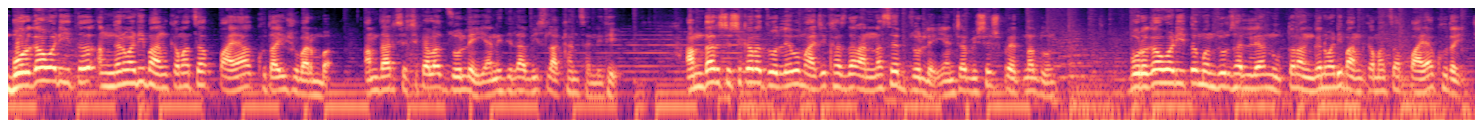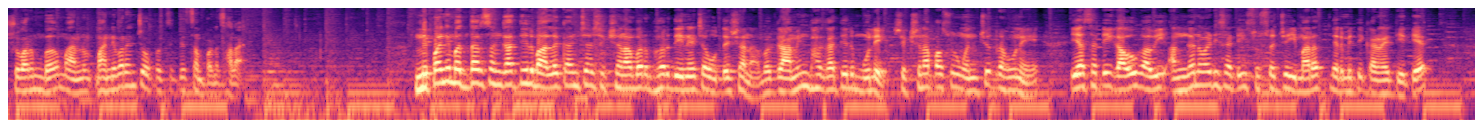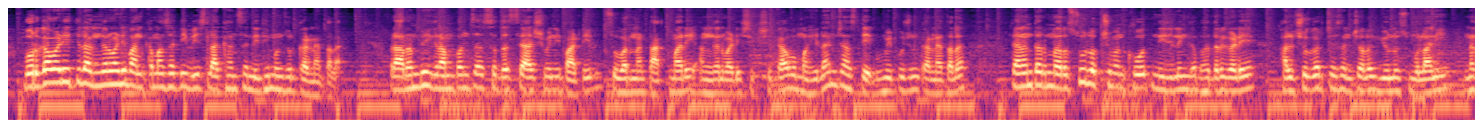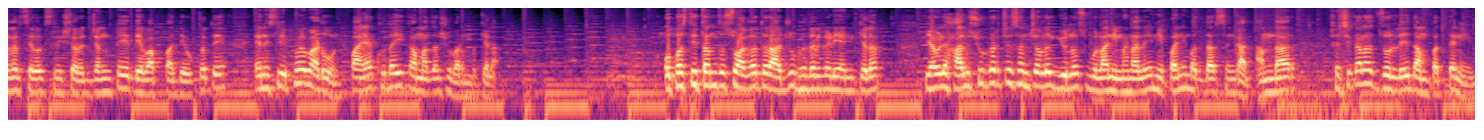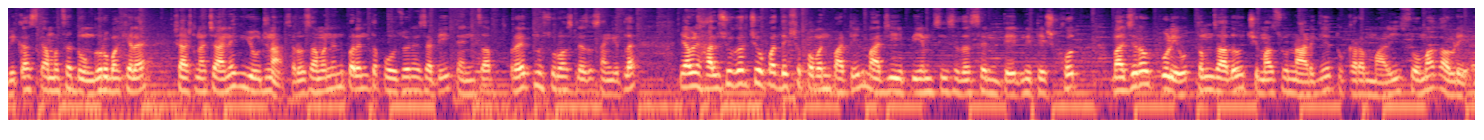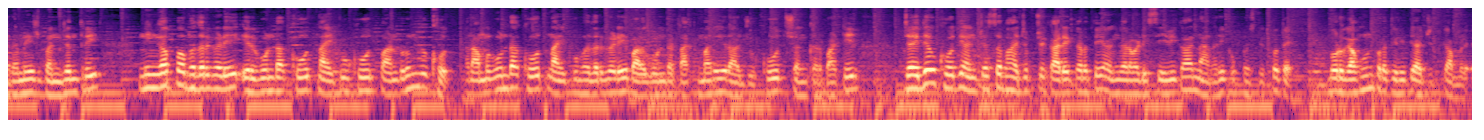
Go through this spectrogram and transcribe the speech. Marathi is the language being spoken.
बोरगाववाडी इथं अंगणवाडी बांधकामाचा पाया खुदाई शुभारंभ. आमदार शशिकला जोल्ले यांनी दिला वीस लाखांचा निधी. आमदार शशिकला जोल्ले व माजी खासदार अण्णासाहेब जोल्ले यांच्या विशेष प्रयत्नातून बोरगाववाडी इथं मंजूर झालेल्या नूतन अंगणवाडी बांधकामाचा पाया खुदाई शुभारंभ मान- मान्यवरांच्या उपस्थितीत संपन्न झाला निपाणी मतदारसंघातील बालकांच्या शिक्षणावर भर देण्याच्या उद्देशानं व ग्रामीण भागातील मुले शिक्षणापासून वंचित राहू नये यासाठी गावोगावी अंगणवाडीसाठी सुसज्ज इमारत निर्मिती करण्यात येते बोरगावाडी येथील अंगणवाडी बांधकामासाठी वीस लाखांचा निधी मंजूर करण्यात आला. प्रारंभी ग्रामपंचायत सदस्य अश्विनी पाटील सुवर्णा टाकमारे अंगणवाडी शिक्षिका व महिलांच्या हस्ते भूमिपूजन करण्यात आलं. त्यानंतर नरसू लक्ष्मण खोत निजलिंग भद्रगडे हलशुगरचे संचालक युनुस मुलानी नगरसेवक श्री शरद जंगटे देवाप्पा देवकते यांनी श्रीफळ वाढवून पायाखुदाई कामाचा शुभारंभ केला. उपस्थितांचं स्वागत राजू भदरगडे यांनी केलं. यावेळी हालशुगरचे संचालक युनुस मुलानी म्हणाले निपाणी मतदारसंघात आमदार शशिकला जोल्ले दाम्पत्याने विकास कामाचा डोंगर उभा केलाय. शासनाच्या अनेक योजना सर्वसामान्यांपर्यंत पोहोचवण्यासाठी त्यांचा प्रयत्न सुरू असल्याचं सांगितलं. यावेळी हालशुगरचे उपाध्यक्ष पवन पाटील माजी एपीएमसी सदस्य निते- नितेश खोत बाजीराव कुळे उत्तम जाधव चिमासू नाडगे तुकाराम माळी सोमा गावडे रमेश बनजंत्री निंगाप्पा भदरगडे इरगोंडा खोत नायकू खोत पांडुरंग खोत रामगोंडा खोत नायकू भदरगडे बाळगोंडा टाकमारे राजू खोत शंकर पाटील जयदेव खोत यांच्यासह भाजपचे कार्यकर्ते अंगणवाडी सेविका नागरिक उपस्थित होते. बोरगावहून प्रतिनिधी अजित कांबळे.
